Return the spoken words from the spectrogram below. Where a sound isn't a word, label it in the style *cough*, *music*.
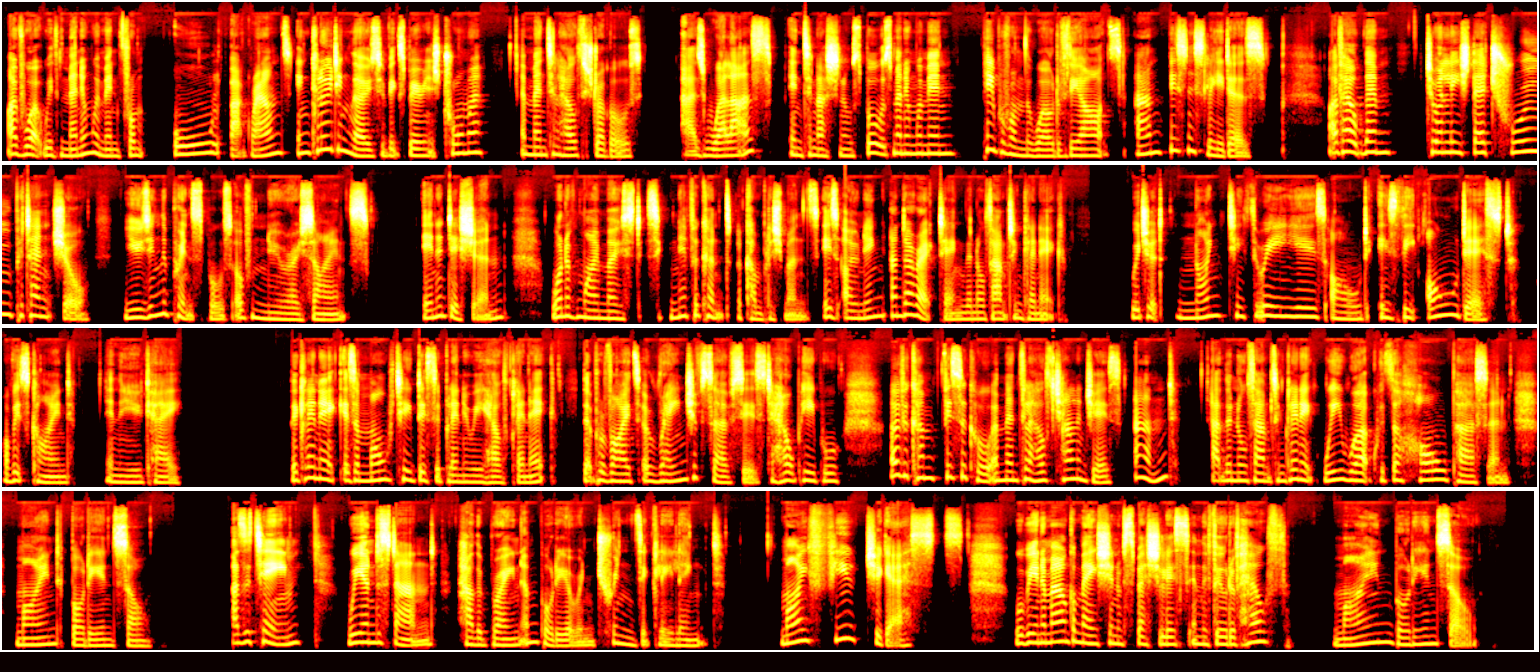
I've worked with men and women from all backgrounds, including those who've experienced trauma and mental health struggles, as well as international sportsmen and women, people from the world of the arts, and business leaders. I've helped them to unleash their true potential using the principles of neuroscience. In addition, one of my most significant accomplishments is owning and directing the Northampton Clinic, which at 93 years old is the oldest of its kind in the UK. The clinic is a multidisciplinary health clinic that provides a range of services to help people overcome physical and mental health challenges. And at the Northampton Clinic, we work with the whole person mind, body, and soul. As a team, we understand how the brain and body are intrinsically linked. My future guests will be an amalgamation of specialists in the field of health, mind, body, and soul.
